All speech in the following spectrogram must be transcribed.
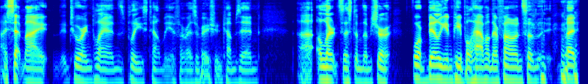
I set my touring plans. Please tell me if a reservation comes in. Uh, alert system. I'm sure four billion people have on their phones. So, but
